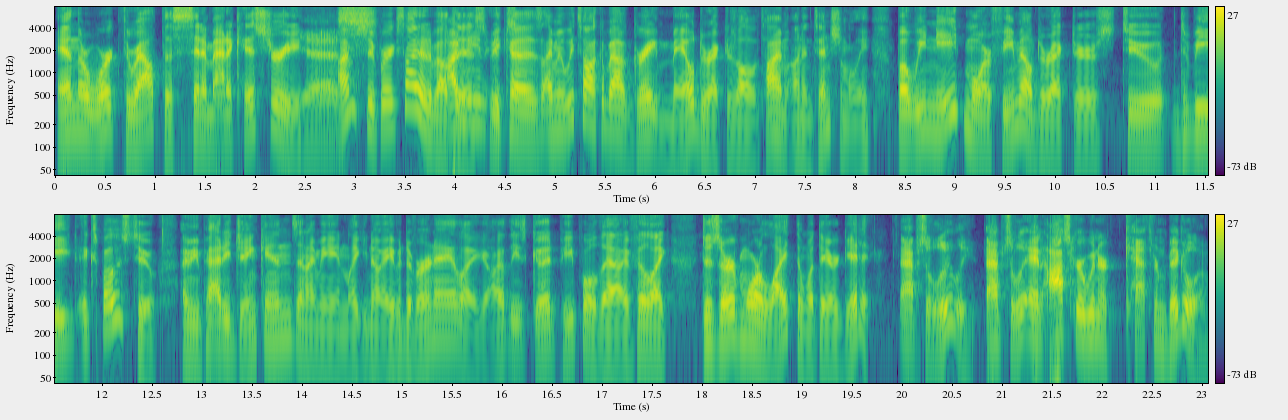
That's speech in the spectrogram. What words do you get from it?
and their work throughout the cinematic history. Yes. I'm super excited about I this mean, because, I mean, we talk about great male directors all the time unintentionally, but we need more female directors to to be exposed to. I mean, Patty Jenkins and I mean, like, you know, Ava DuVernay, like, all these good people that I feel like deserve more light than what they are getting. Absolutely, absolutely, and Oscar winner Kathryn Bigelow.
